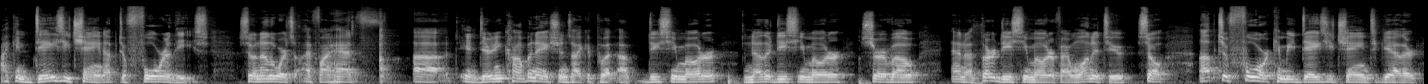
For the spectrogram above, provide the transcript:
I can daisy chain up to four of these. So in other words, if I had uh, in different combinations, I could put a DC motor, another DC motor, servo, and a third DC motor if I wanted to. So up to four can be daisy chained together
